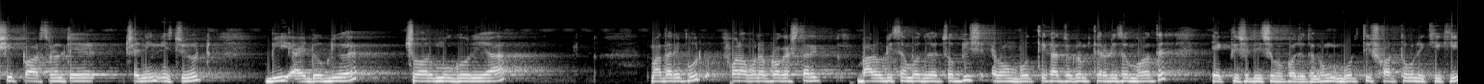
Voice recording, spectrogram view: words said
ship personnel training institute BIW এ চরমুগরিয়া, মাদারীপুর। ফলাফলের প্রকাশ তারিখ বারো ডিসেম্বর দু এবং ভর্তি কার্যক্রম তেরো ডিসেম্বর হতে একত্রিশে ডিসেম্বর পর্যন্ত। এবং ভর্তির শর্তগুলি কী কী?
